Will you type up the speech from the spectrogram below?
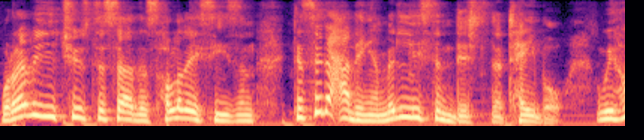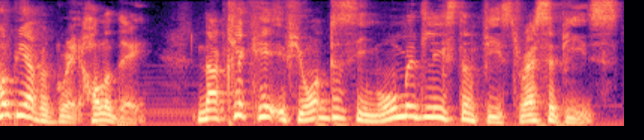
Whatever you choose to serve this holiday season, consider adding a Middle Eastern dish to the table, and we hope you have a great holiday. Now click here if you want to see more Middle Eastern feast recipes.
